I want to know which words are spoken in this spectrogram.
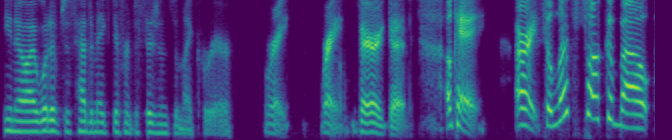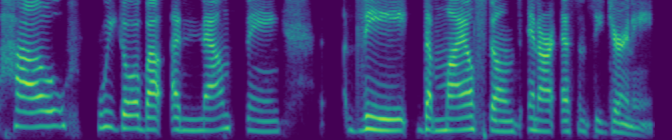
you know, I would have just had to make different decisions in my career. Right. Right. Very good. Okay. All right. So let's talk about how we go about announcing the the milestones in our SMC journey.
